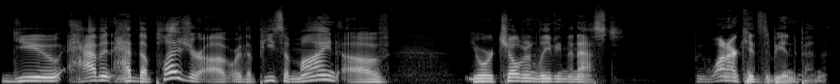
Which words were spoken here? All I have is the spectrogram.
you haven't had the pleasure of or the peace of mind of your children leaving the nest. We want our kids to be independent.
